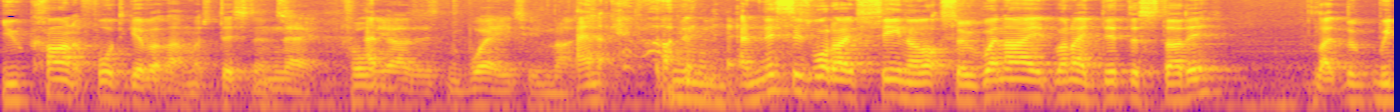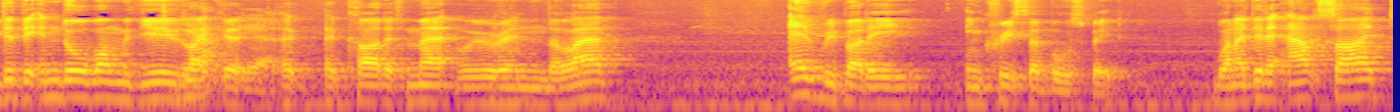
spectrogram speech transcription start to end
you can't afford to give up that much distance. No, 40 And- yards is way too much. and and this is what I've seen a lot. So when I when I did the study, like the, we did the indoor one with you, Yeah. like at, Yeah. at, at Cardiff Met, we were in the lab. Everybody increased their ball speed. When I did it outside,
